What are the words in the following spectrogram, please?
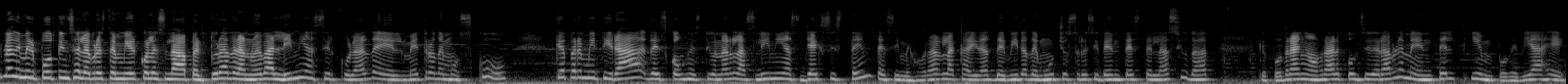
Vladimir Putin celebró este miércoles la apertura de la nueva línea circular del metro de Moscú, que permitirá descongestionar las líneas ya existentes y mejorar la calidad de vida de muchos residentes de la ciudad que podrán ahorrar considerablemente el tiempo de viaje.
